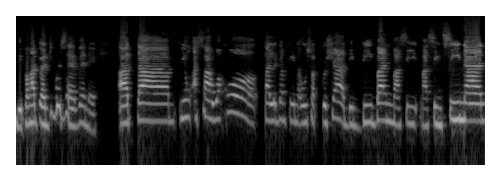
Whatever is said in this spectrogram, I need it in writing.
Hindi pa nga 24-7 eh. At uh, yung asawa ko, talagang kinausap ko siya, dibdiban, masi, masinsinan,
